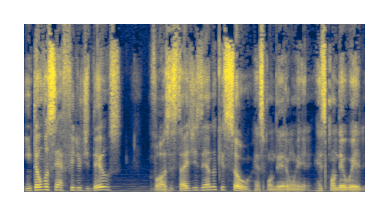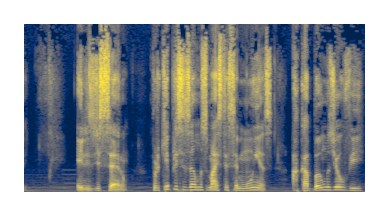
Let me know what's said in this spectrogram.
Então você é filho de Deus? Vós estáis dizendo que sou, responderam ele. Respondeu ele. Eles disseram: Por que precisamos mais testemunhas? Acabamos de ouvir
